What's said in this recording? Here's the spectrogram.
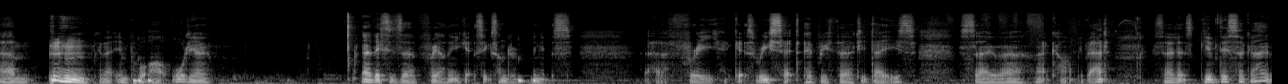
Um, I'm going to import our audio. Uh, this is a free, I think you get 600 minutes uh, free. It gets reset every 30 days, so uh, that can't be bad. So let's give this a go.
